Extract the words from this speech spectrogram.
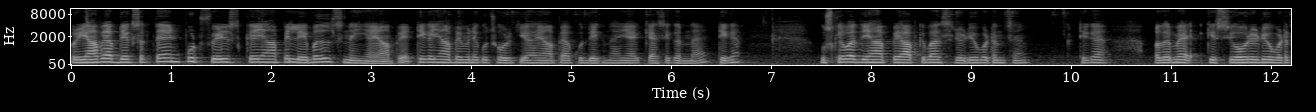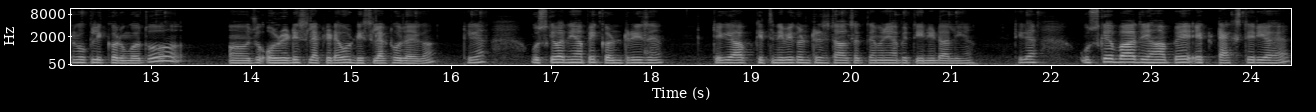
और यहाँ पे आप देख सकते हैं इनपुट फील्ड्स के यहाँ पे लेबल्स नहीं है यहाँ पे, ठीक है? यहाँ पे मैंने कुछ और किया है, यहाँ पे आपको देखना है या कैसे करना है, ठीक है? उसके बाद यहाँ पे आपके पास रेडियो बटन्स हैं, ठीक है? अगर मैं किसी और रेडियो बटन को क्लिक करूँगा तो जो ऑलरेडी सिलेक्टेड है वो डिसलेक्ट हो जाएगा, ठीक है? उसके बाद यहाँ पे कंट्रीज़ हैं ठीक है, आप कितनी भी कंट्रीज़ डाल सकते हैं, मैंने यहाँ पे तीन ही डाली हैं, ठीक है? उसके बाद यहाँ पे एक टेक्स्ट एरिया है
